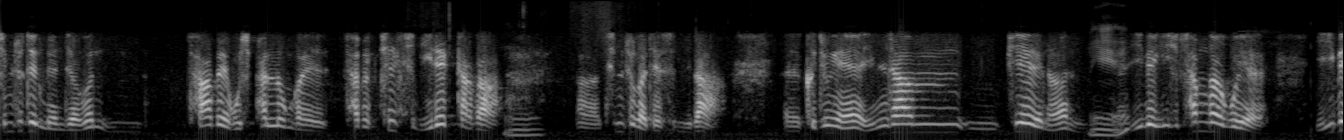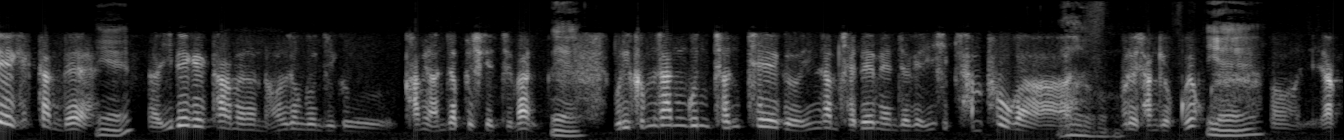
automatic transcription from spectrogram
침수된 면적은 458농가에 471헥타가 음, 어, 침수가 됐습니다. 그 중에 인삼 피해는 예. 223가구에 200헥타인데 예. 200헥타면 어느 정도인지 그 감이 안 잡히시겠지만 예. 우리 금산군 전체 그 인삼 재배 면적의 23%가 아유. 물에 잠겼고요. 예. 어, 약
